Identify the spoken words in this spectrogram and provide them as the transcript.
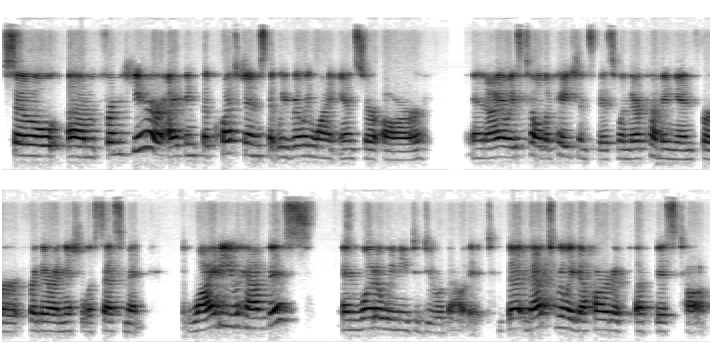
So um, from here, I think the questions that we really want to answer are, and I always tell the patients this when they're coming in for, for their initial assessment, why do you have this? And what do we need to do about it? That, that's really the heart of, of this talk.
